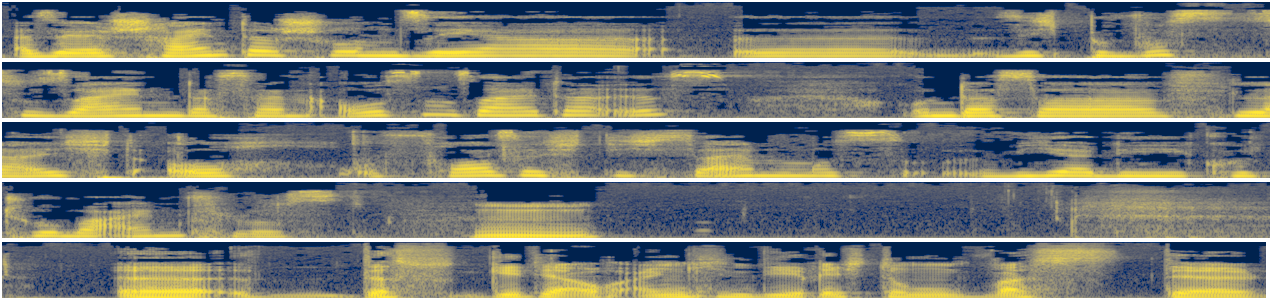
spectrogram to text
Also er scheint da schon sehr äh, sich bewusst zu sein, dass er ein Außenseiter ist und dass er vielleicht auch vorsichtig sein muss, wie er die Kultur beeinflusst. Mhm. Äh, das geht ja auch eigentlich in die Richtung, was der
